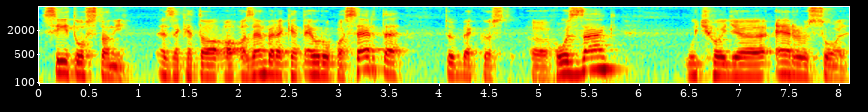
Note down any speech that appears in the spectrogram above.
szétosztani ezeket a, a, az embereket Európa szerte, többek közt hozzánk, úgyhogy erről szól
